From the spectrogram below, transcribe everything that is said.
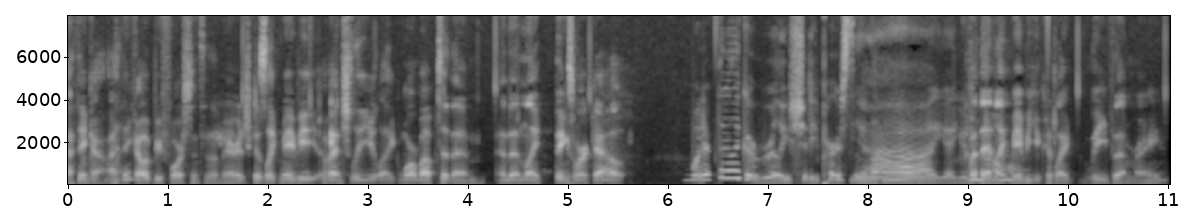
I think My whole I think I would be forced into the marriage because like maybe eventually you like warm up to them and then like things work out. What if they're like a really shitty person? Yeah, though? yeah. You don't But then like know. maybe you could like leave them, right?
